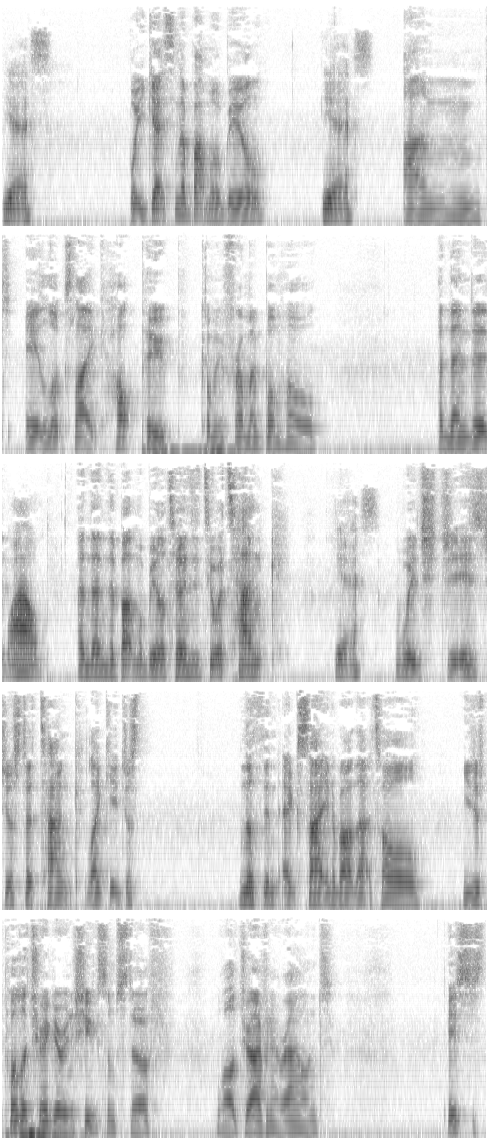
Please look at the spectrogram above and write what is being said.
Yes, but he gets in a Batmobile yes, and it looks like hot poop coming from a bumhole, and then the wow, and then the Batmobile turns into a tank. Yes, which is just a tank. Like it just nothing exciting about that at all. You just pull a trigger and shoot some stuff while driving around. It's just,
